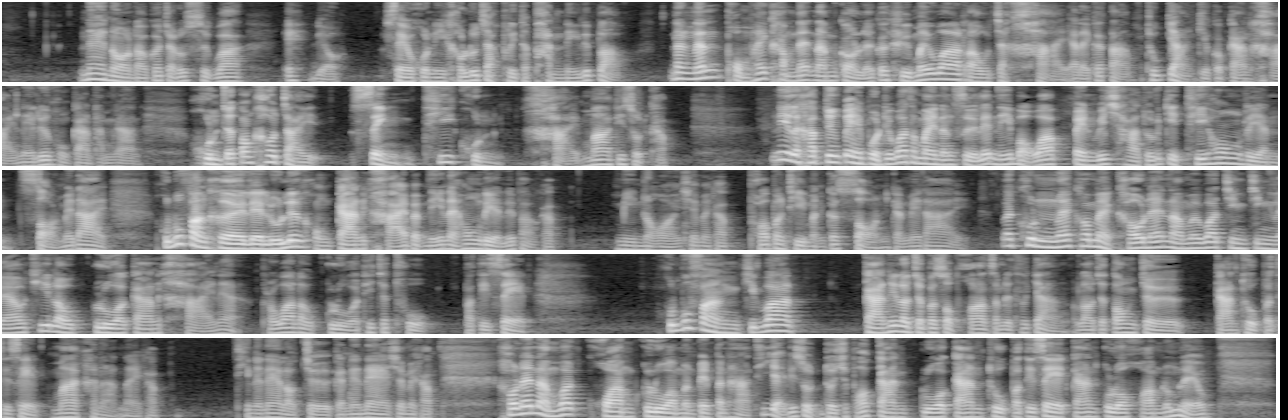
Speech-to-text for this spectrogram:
แน่นอนเราก็จะรู้สึกว่า เอ๊ะ เดี๋ยว เซลล์คนนี้เขารู้จักผลิตภัณฑ์นี้หรือเปล่า ดังนั้นผมให้คำแนะนำก่อนเลยก็คือ ไม่ว่าเราจะขายอะไรก็ตาม ทุกอย่างเกี่ยวกับการขายในเรื่องของการทำงาน คุณจะต้องเข้าใจสิ่งที่คุณขายมากที่สุดครับ นี่แหละครับจึงเป็นเหตุผลที่ว่าทำไมหนังสือเล่มนี้บอกว่าเป็นวิชาธุรกิจที่ห้องเรียนสอนไม่ได้ คุณผู้ฟังเคยเรียนรู้เรื่องของการขายแบบนี้ในห้องเรียนหรือเปล่าครับ มีน้อยใช่ไหมครับ เพราะบางทีมันก็สอนกันไม่ได้ และคุณแมคคอแมกเขาแนะนำไว้ว่าจริง ๆ แล้วที่เรากลัวการขายเนี่ย เพราะว่าเรากลัวที่จะถูกปฏิเสธ คุณผู้ฟังคิดว่าการที่เราจะประสบความสำเร็จทุกอย่าง เราจะต้องเจอการถูกปฏิเสธมากขนาดไหนครับ ที่แน่ๆเราเจอกันแน่ๆใช่ไหมครับเขาแนะนำว่าความกลัวมันเป็นปัญหาที่ใหญ่ที่สุด โดยเฉพาะการกลัวการถูกปฏิเสธ การกลัวความล้มเหลว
